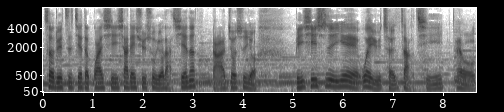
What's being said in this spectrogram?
策略之间的关系，下列叙述有哪些呢？答案就是有明星事业位于成长期，还有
